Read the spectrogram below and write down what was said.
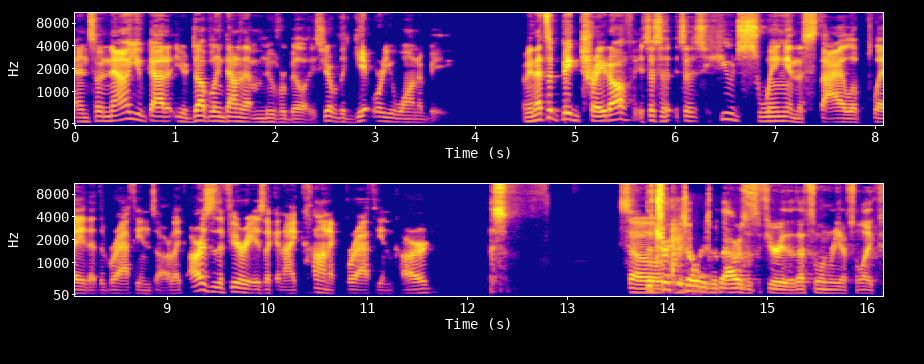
and so now you've got it. You're doubling down on that maneuverability, so you're able to get where you want to be. I mean, that's a big trade off. It's just a, it's a huge swing in the style of play that the Baratheons are. Like ours, of the Fury is like an iconic Baratheon card. Yes. So the trick is always with ours is the Fury, though. That's the one where you have to like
